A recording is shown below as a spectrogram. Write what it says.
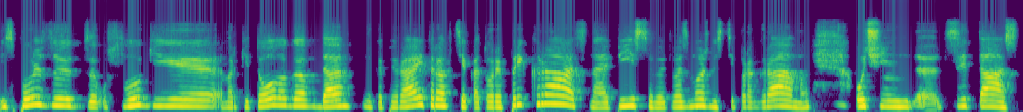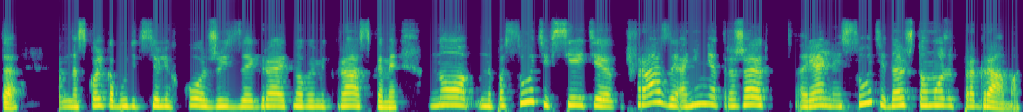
используют услуги маркетологов, да, копирайтеров, те, которые прекрасно описывают возможности программы, очень э, цветасто, насколько будет все легко, жизнь заиграет новыми красками. Но по сути все эти фразы, они не отражают реальной сути, да, что может программа.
